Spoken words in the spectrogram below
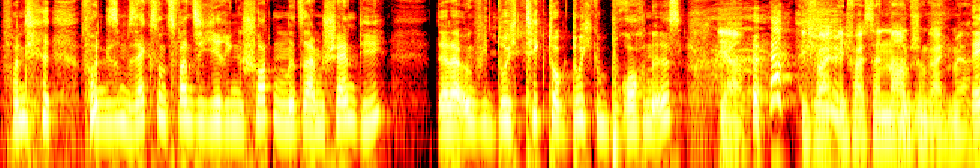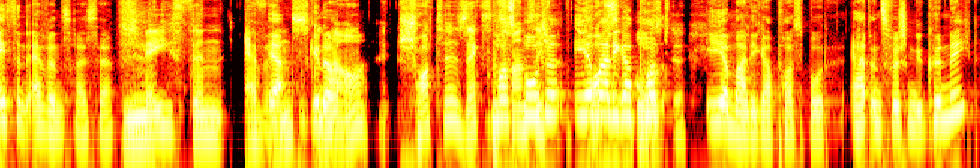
von, von diesem 26-jährigen Schotten mit seinem Shanty, der da irgendwie durch TikTok durchgebrochen ist. Ja, ich weiß, ich weiß seinen Namen schon gar nicht mehr. Nathan Evans heißt er. Nathan Evans, Ja, genau. genau. Schotte, 26. Postbote, ehemaliger Post, Postbote. ehemaliger Postbote. Er hat inzwischen gekündigt,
